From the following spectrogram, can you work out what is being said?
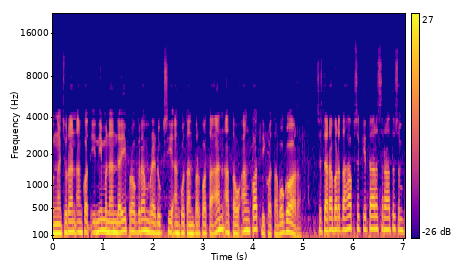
Pengancuran angkot ini menandai program reduksi angkutan perkotaan atau angkot di Kota Bogor. Secara bertahap sekitar 147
